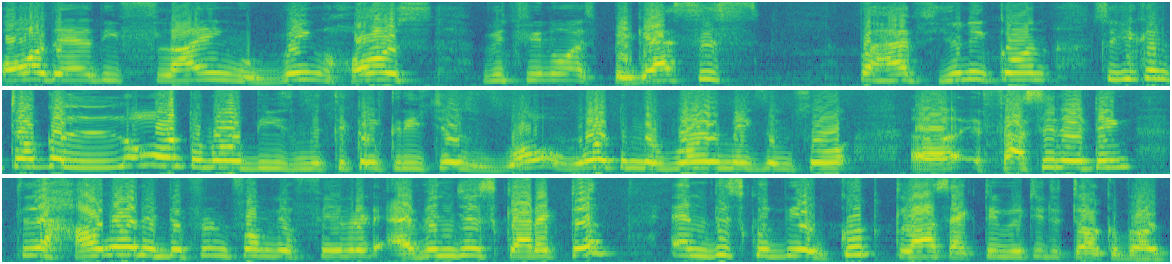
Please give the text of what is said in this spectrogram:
or they are the flying wing horse which we know as pegasus perhaps unicorn. So you can talk a lot about these mythical creatures, what, what in the world makes them so uh, fascinating, how are they different from your favorite Avengers character and this could be a good class activity to talk about.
